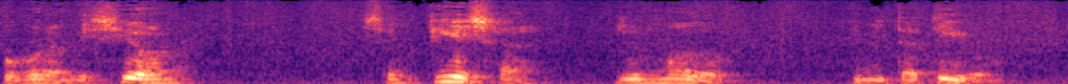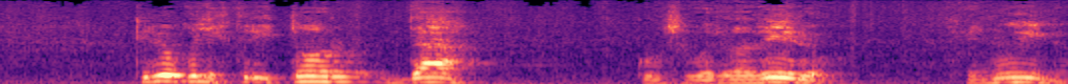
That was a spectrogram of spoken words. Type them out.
o por ambición se empieza de un modo imitativo. Creo que el escritor da con su verdadero, genuino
